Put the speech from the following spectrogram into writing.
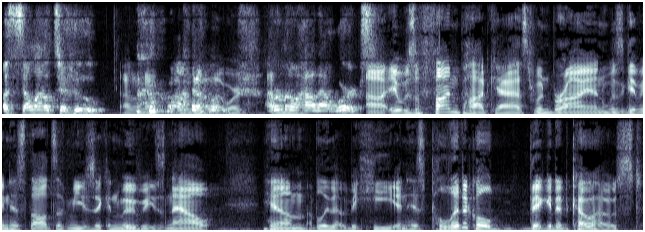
a sellout to who? I don't know. I don't know how that works. I don't know how that works. Uh, it was a fun podcast when Brian was giving his thoughts of music and movies. Now, him, I believe that would be he, and his political bigoted co-host.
